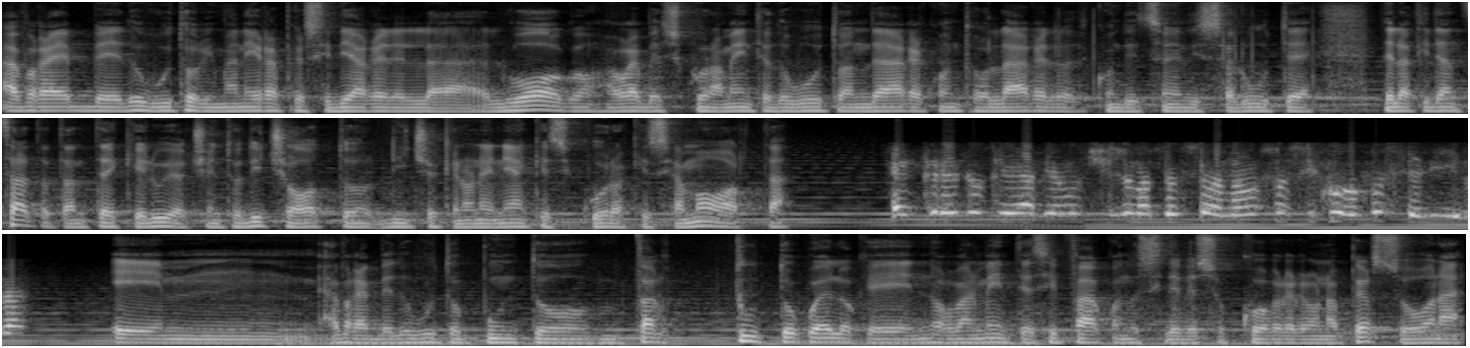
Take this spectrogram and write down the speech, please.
avrebbe dovuto rimanere a presidiare il luogo, avrebbe sicuramente dovuto andare a controllare le condizioni di salute della fidanzata, tant'è che lui al 118 dice che non è neanche sicuro che sia morta. E credo che abbiamo ucciso una persona, non sono sicuro fosse viva. E mh, avrebbe dovuto appunto far tutto quello che normalmente si fa quando si deve soccorrere una persona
